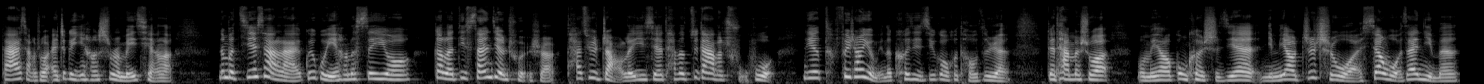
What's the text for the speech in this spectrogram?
大家想说，哎，这个银行是不是没钱了？那么接下来，硅谷银行的 CEO 干了第三件蠢事儿，他去找了一些他的最大的储户，那些非常有名的科技机构和投资人，跟他们说，我们要共克时艰，你们要支持我，像我在你们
